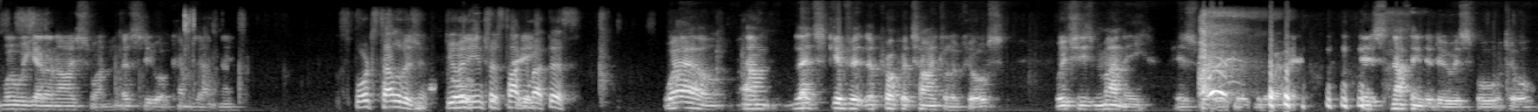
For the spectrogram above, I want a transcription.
will we get a nice one? Let's see what comes out now. Sports television. Do you have any interest talking about this? Well, um, let's give it the proper title, of course, which is money. Is what we're talking about here. it's nothing to do with sport at all.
